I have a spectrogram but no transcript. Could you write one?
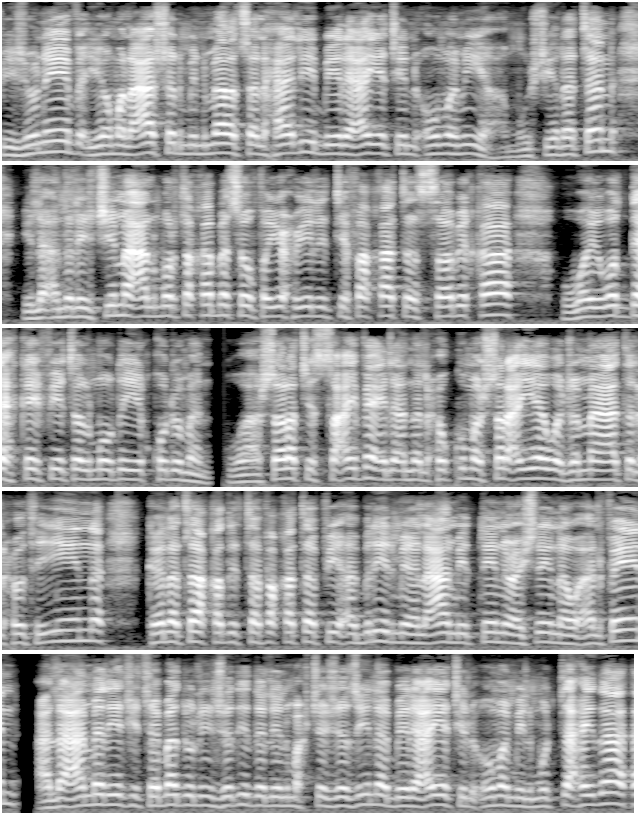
في جنيف يوم العاشر من مارس الحالي برعاية أممية. مشيرة إلى أن الاجتماع المرتقب سوف يحيي الاتفاقات السابقة ويوضح كيفية المضي قدما. وأشارت الصحيفة إلى أن الحكومة الشرعية وجماعة الحوثيين كانتا قد اتفقتا في أبريل من العام 22 أو 2000 على عملية تبادل جديد للمحتجزين برعاية الأمم المتحدة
